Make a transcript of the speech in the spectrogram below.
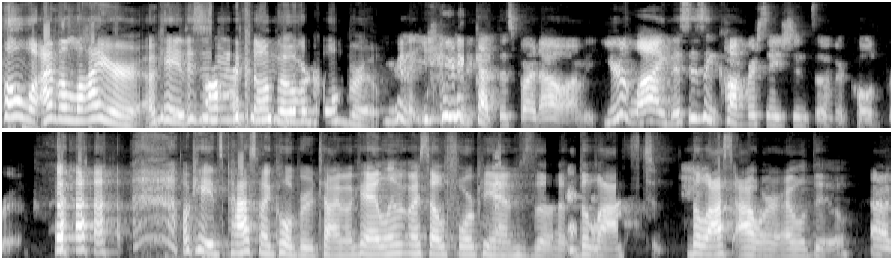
know. I'm a liar. Okay, this isn't a conversation. convo over cold brew. You're gonna you're gonna cut this part out on me. You're lying. This isn't conversations over cold brew. okay, it's past my cold brew time. Okay, I limit myself 4 p.m.'s the the last the last hour I will do. Okay,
